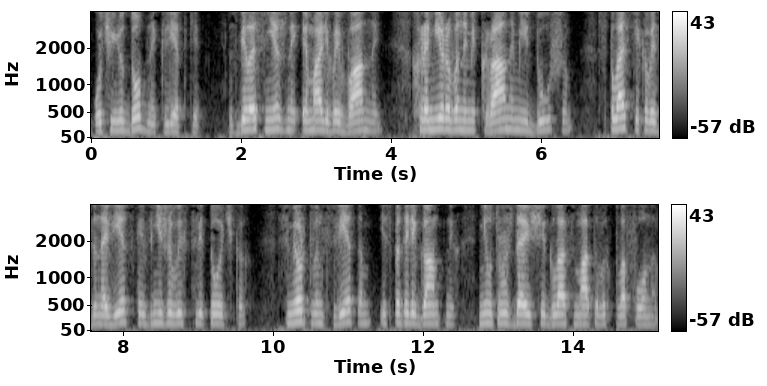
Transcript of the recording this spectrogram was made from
Очень удобной клетке, с белоснежной эмалевой ванной, хромированными кранами и душем, с пластиковой занавеской в неживых цветочках, с мертвым светом из-под элегантных, не утруждающих глаз матовых плафонов,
